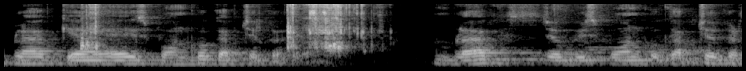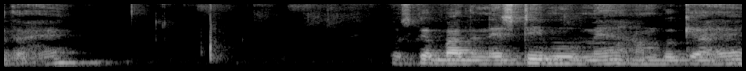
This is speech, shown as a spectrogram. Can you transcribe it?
ब्लैक क्या है, इस पॉन को कैप्चर करता है। ब्लैक जब इस पॉन को कैप्चर करता है, उसके बाद नेक्स्ट ही मूव में हमको क्या है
